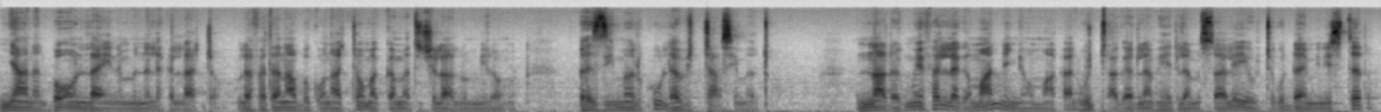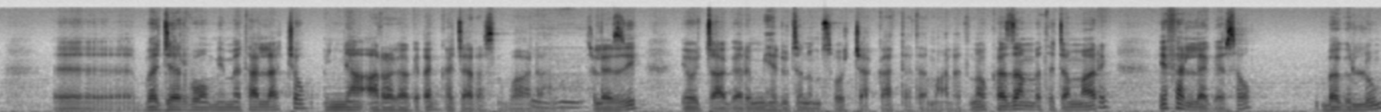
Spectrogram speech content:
እኛንን በኦንላይን የምንልክላቸው ለፈተና ብቁ ናቸው መቀመጥ ይችላሉ የሚለውን በዚህ መልኩ ለብቻ ሲመጡ እና ደግሞ የፈለገ ማንኛውም አካል ውጭ ሀገር ለመሄድ ለምሳሌ የውጭ ጉዳይ ሚኒስትር በጀርባው የሚመታላቸው እኛ አረጋግጠን ከጨረስን በኋላ ነው። ስለዚህ የውጭ ሀገር የሚሄዱትንም ሰዎች ያካተተ ማለት ነው። ከዛም በተጨማሪ የፈለገ ሰው በግሉም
